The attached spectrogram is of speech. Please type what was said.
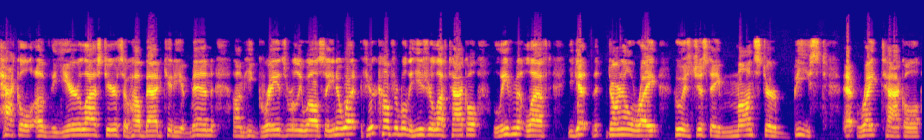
tackle of the year last year. So how bad could he have been? Um, he grades really well. So you know what? If you're comfortable that he's your left tackle, leave him at left. You get the Darnell Wright, who is just a monster beast at right tackle.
